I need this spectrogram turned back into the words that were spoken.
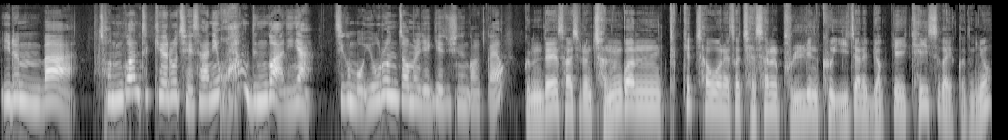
이른바 전관 특혜로 재산이 확 는 거 아니냐. 지금 뭐 요런 점을 얘기해 주시는 걸까요? 근데 사실은 전관 특혜 차원에서 재산을 불린 그 이전에 몇 개의 케이스가 있거든요.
